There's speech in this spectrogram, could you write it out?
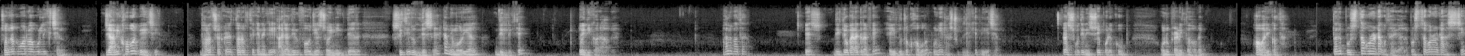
চন্দ্রকুমার বাবু লিখছেন যে, আমি খবর পেয়েছি। ভারত সরকারের তরফ থেকে নাকি আজাদিন ফৌজের সৈনিকদের স্মৃতির উদ্দেশ্যে একটা মেমোরিয়াল দিল্লিতে তৈরি করা হবে। ভালো কথা। বেশ, দ্বিতীয় প্যারাগ্রাফে এই দুটো খবর উনি রাষ্ট্রপতিকে দিয়েছেন। রাষ্ট্রপতি নিশ্চয়ই পড়ে খুব অনুপ্রাণিত হবেন। হওয়ারই কথা। তাহলে প্রস্তাবনাটা কোথায় গেল? প্রস্তাবনাটা আসছে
